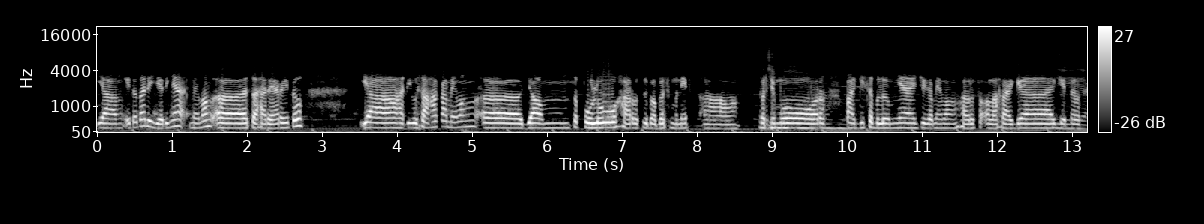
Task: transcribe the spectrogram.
Yang itu tadi jadinya memang eh, sehari-hari itu ya diusahakan memang eh, jam 10 harus 15 menit eh, berjemur Mhm. pagi sebelumnya juga memang harus olahraga gitu Iya.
